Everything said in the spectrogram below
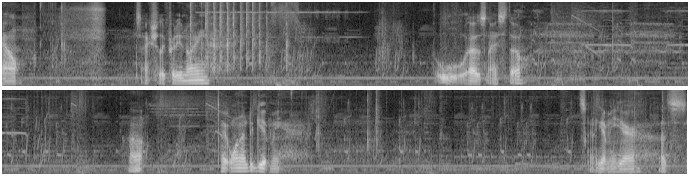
Ow. It's actually pretty annoying. Ooh, that was nice though. Oh, it wanted to get me. It's gonna get me here. That's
